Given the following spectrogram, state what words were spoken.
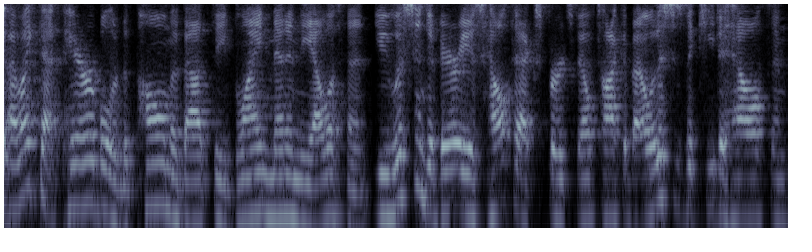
I, like that parable or the poem about the blind men and the elephant. You listen to various health experts, they'll talk about, oh, this is the key to health, and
